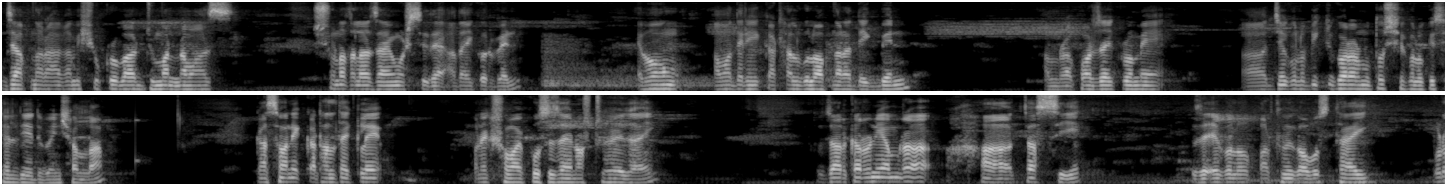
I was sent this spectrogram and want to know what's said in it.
যে আপনারা আগামী শুক্রবার জুমার নামাজ সোনাতলা জামে মসজিদে আদায় করবেন এবং আমাদের এই কাঁঠালগুলো আপনারা দেখবেন। আমরা পর্যায়ক্রমে যেগুলো বিক্রি করার মতো সেগুলোকে সেল দিয়ে দেবো ইনশাল্লাহ। গাছে অনেক কাঁঠাল থাকলে অনেক সময় পচে যায়, নষ্ট হয়ে যায়। তো যার কারণে আমরা চাচ্ছি যে এগুলো প্রাথমিক অবস্থায় বড়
